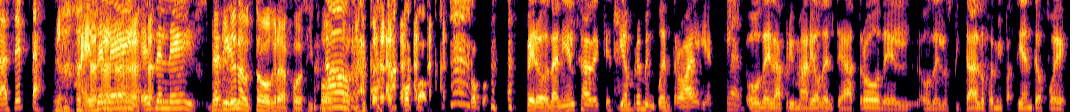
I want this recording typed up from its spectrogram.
acepta. Es de ley, es de ley. Me piden autógrafos y fotos. no, tampoco, tampoco. Pero Daniel sabe que siempre me encuentro a alguien. Claro. o de la primaria o del teatro o del, o del hospital o fue mi paciente o fue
